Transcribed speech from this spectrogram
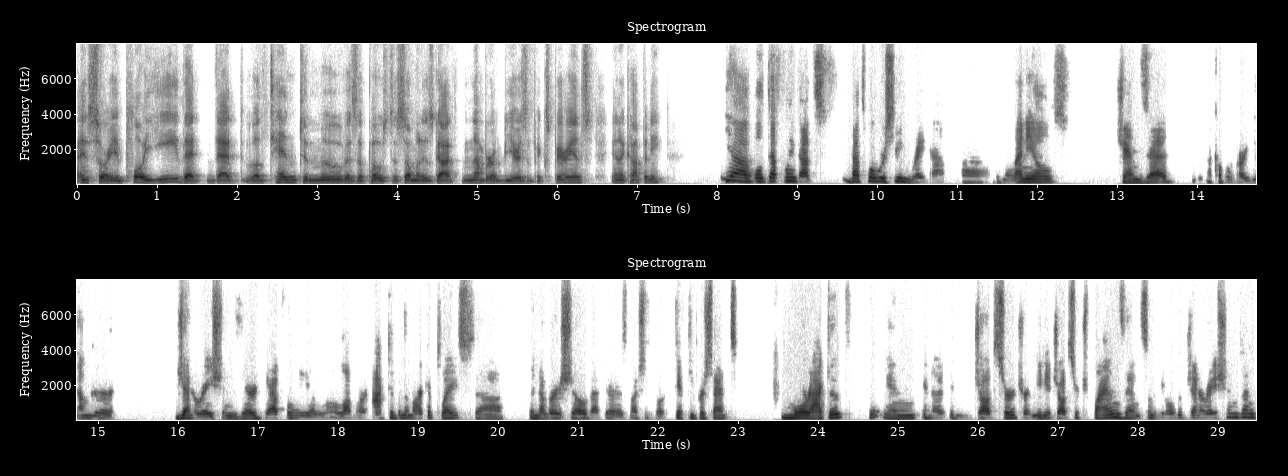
and sorry, employee that that will tend to move as opposed to someone who's got a number of years of experience in a company? Yeah, well, definitely that's that's what we're seeing right now. Uh, millennials, Gen Z, a couple of our younger generations, they're definitely a, a lot more active in the marketplace. Uh, the numbers show that they're as much as about 50% more active in in a in job search or immediate job search plans than some of the older generations. And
